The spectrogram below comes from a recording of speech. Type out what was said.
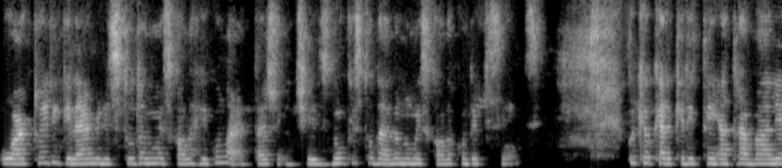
O Arthur e Guilherme eles estudam numa escola regular, tá, gente? Eles nunca estudaram numa escola com deficiência. Porque eu quero que ele tenha, trabalhe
